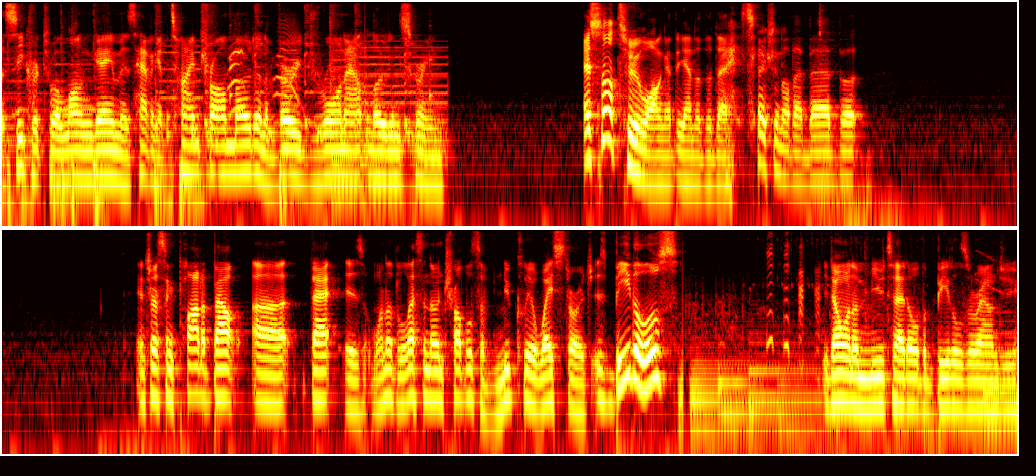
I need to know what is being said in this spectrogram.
The secret to a long game is having a time trial mode and a very drawn out loading screen. It's not too long at the end of the day. It's actually not that bad, but... Interesting part about uh, that is one of the lesser known troubles of nuclear waste storage is beetles. You don't want to mutate all the beetles around you.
